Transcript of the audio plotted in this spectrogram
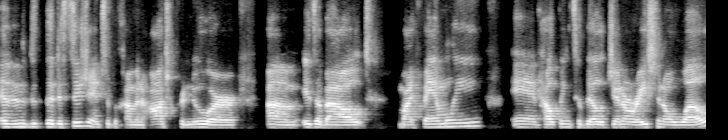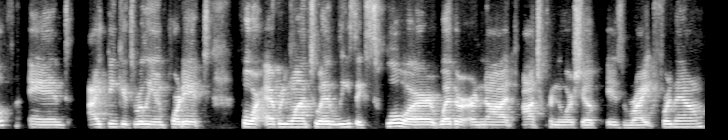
and then the, decision to become an entrepreneur um, is about my family and helping to build generational wealth. And I think it's really important for everyone to at least explore whether or not entrepreneurship is right for them.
